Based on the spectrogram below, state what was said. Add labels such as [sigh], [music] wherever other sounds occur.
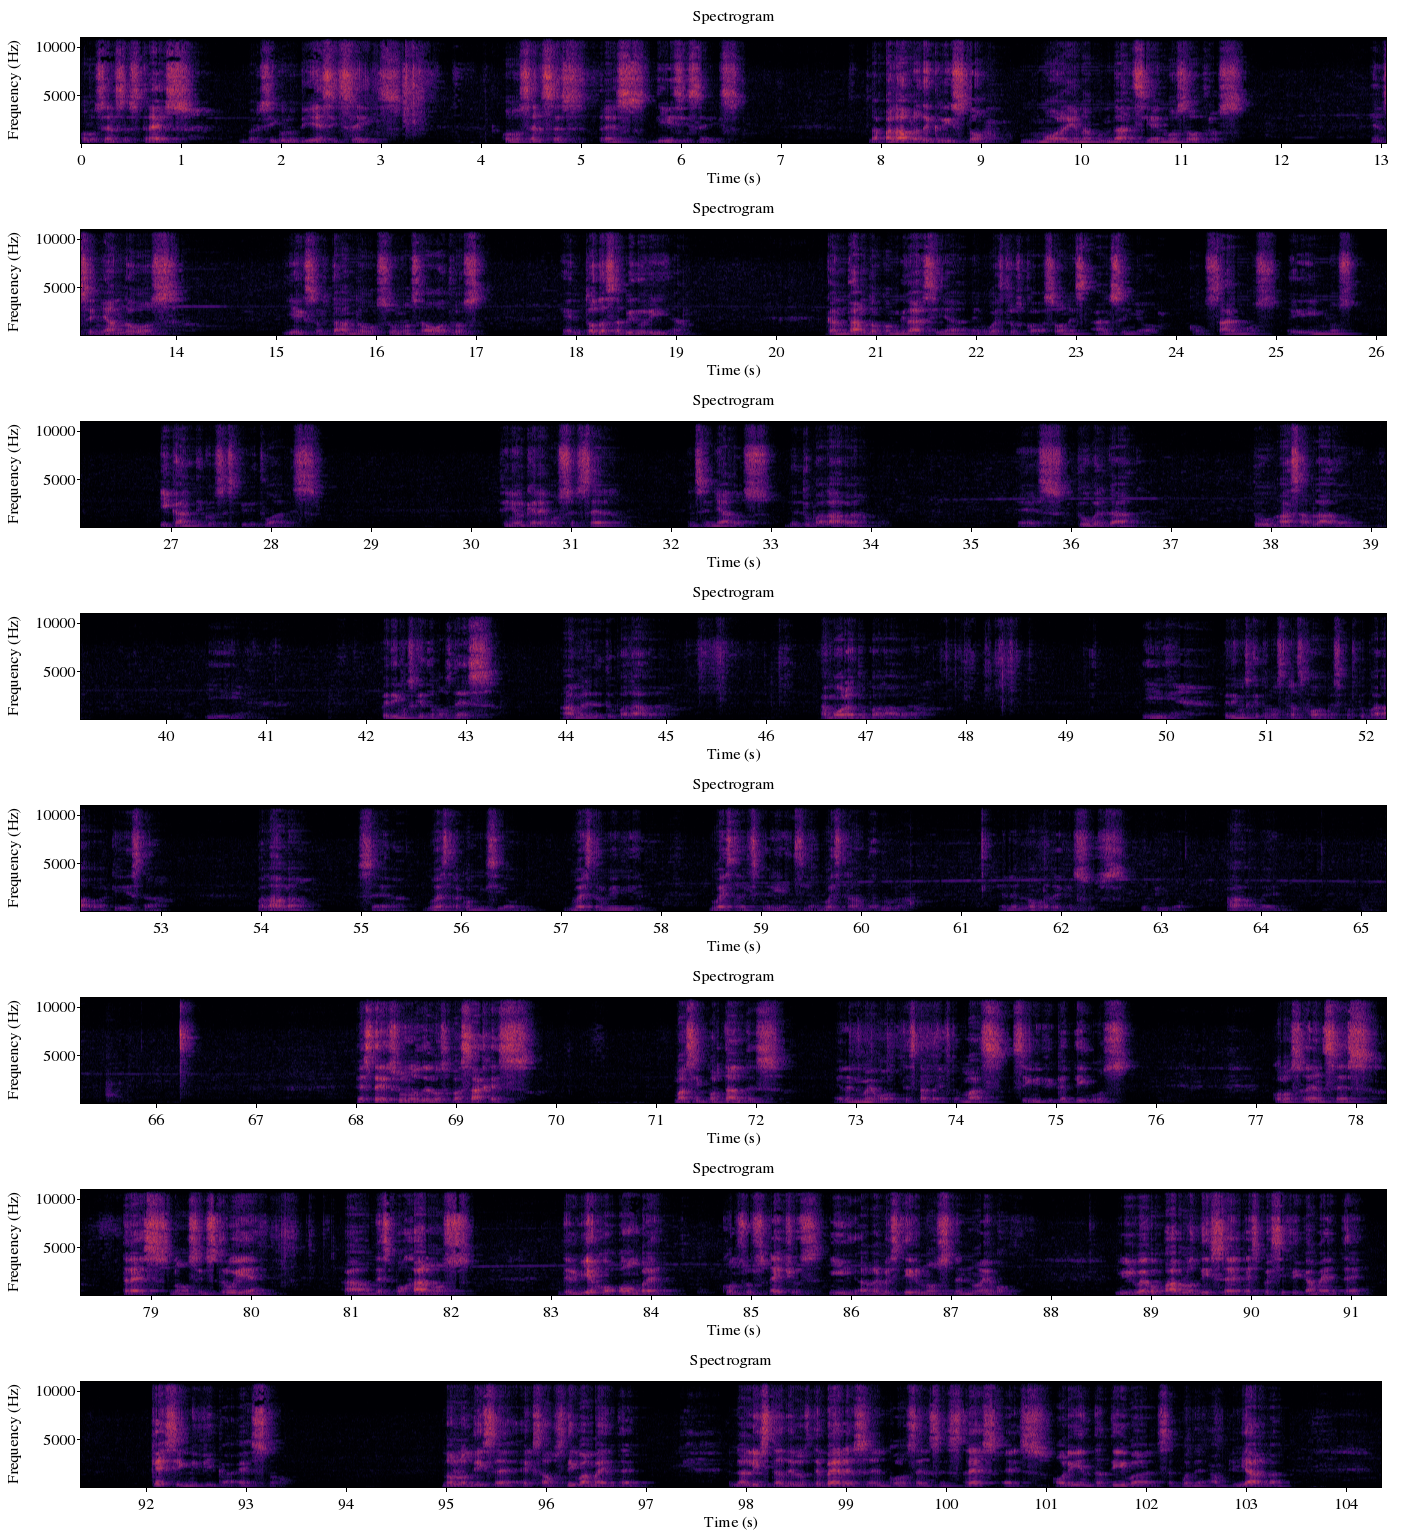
Colosenses 3, versículo 16. Colosenses 3, 16. La palabra de Cristo more en abundancia en vosotros, enseñándoos y exhortándoos unos a otros en toda sabiduría, cantando con gracia en vuestros corazones al Señor, con salmos e himnos y cánticos espirituales. Señor, queremos ser enseñados de tu palabra. Es tu verdad. Tú has hablado. Y pedimos que tú nos des hambre de tu palabra, amor a tu palabra. Y pedimos que tú nos transformes por tu palabra, que esta palabra sea nuestra convicción, nuestro vivir, nuestra experiencia, nuestra andadura. En el nombre de Jesús te pido. Amén. Este es uno de los pasajes más importantes en el Nuevo Testamento, más significativos. Colosenses 3 nos instruye a despojarnos del viejo hombre con sus hechos y revestirnos del nuevo. Y luego Pablo dice específicamente qué significa esto. No lo dice exhaustivamente, la lista de los deberes en Colosenses 3 es orientativa, se puede ampliarla,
